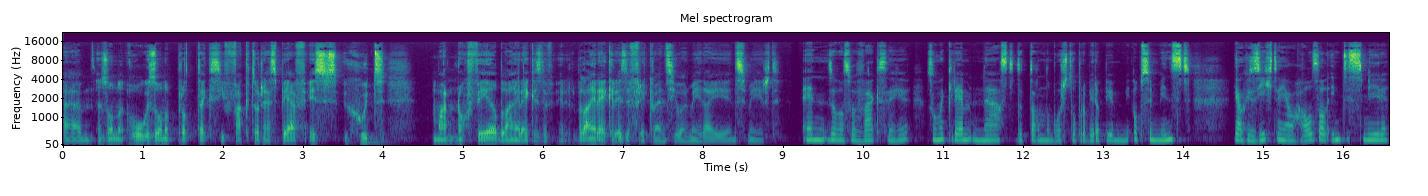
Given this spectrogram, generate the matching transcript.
Um, een zonne, hoge zonneprotectiefactor, SPF, is goed, maar nog veel belangrijker is, de, belangrijker is de frequentie waarmee dat je insmeert. En zoals we vaak zeggen, zonnecrème naast de tandenborstel. Probeer op, je, op zijn minst jouw gezicht en jouw hals al in te smeren,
